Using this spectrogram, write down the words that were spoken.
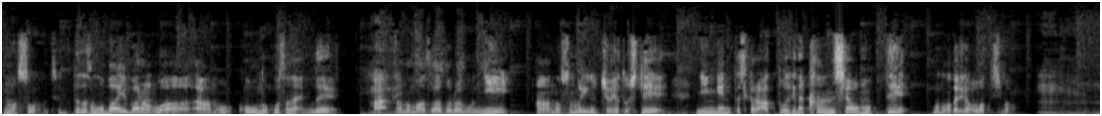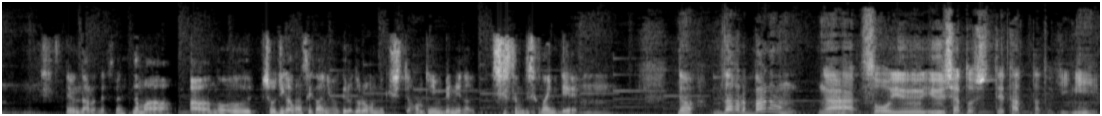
まあそうなんですよ。ただその場合バランは、あの、子を残さないので、まあね。あの、マザードラゴンに、あの、その命を宿して、人間たちから圧倒的な感謝を持って物語が終わってしまう。うんうんうんというようになるんですよね。でまあ、あの、正直あの世界におけるドラゴンの騎士って本当に便利なシステムでしかないんでうん。う、ん。でも、だからバランがそういう勇者として立った時に、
